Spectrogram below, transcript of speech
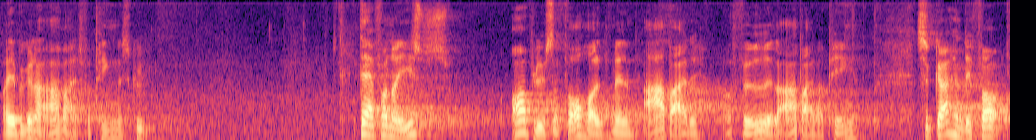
og jeg begynder at arbejde for pengenes skyld. Derfor, når Jesus opløser forholdet mellem arbejde og føde, eller arbejde og penge, så gør han det for,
